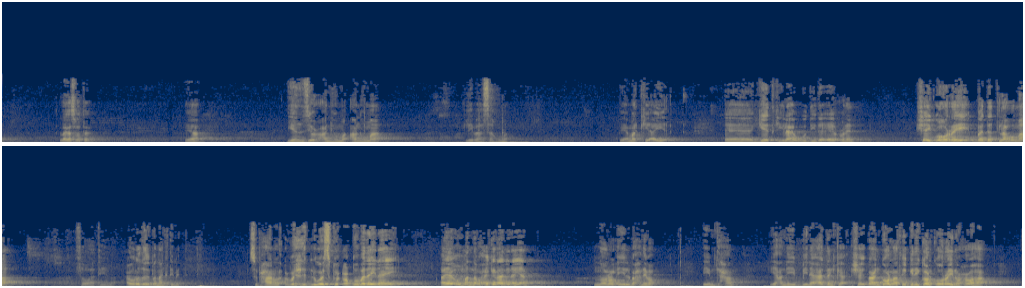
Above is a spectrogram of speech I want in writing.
laga soo tago. Ya yanzicu anhuma canhuma libaasahuma ya markii ay geedkii ilaah uu diiday ay cuneen. Shayga u horeeyey badat lahumaa sawaatihima. Cawradooda banaanka timid. Subxana allah wixii lagu isku cuquubadaynayey ayaa ummadna waxay ka raadinayaan nolol iyo ilbaxnimo iyo imtixaan. Yacni bini aadanka shaydaan gool aad ka geliy goolka horreyn wuxuu ahaa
